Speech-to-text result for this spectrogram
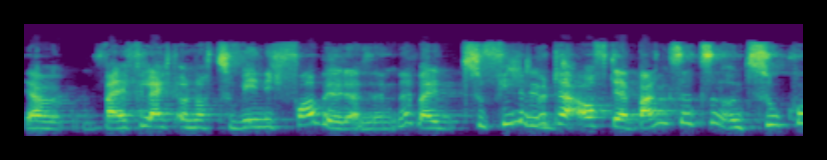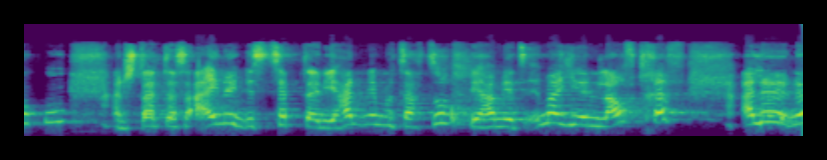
Ja, weil vielleicht auch noch zu wenig Vorbilder sind, ne? weil zu viele Stimmt. Mütter auf der Bank sitzen und zugucken, anstatt dass eine das Zepter in die Hand nimmt und sagt, so, wir haben jetzt immer hier einen Lauftreff, alle ne,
